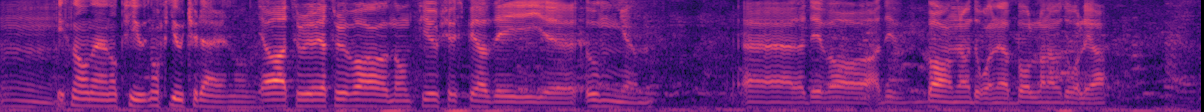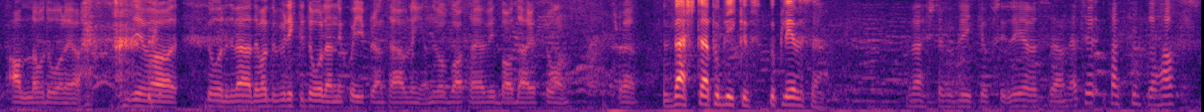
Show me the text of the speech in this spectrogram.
Mm. Finns det någon, eh, något någon future där? Eller någon... Ja, jag tror, jag tror det var någon Future vi spelade i uh, Ungern. Eh, det var, det, banorna var dåliga, bollarna var dåliga. Alla var dåliga. det var dåligt väder, det var riktigt dålig energi på den tävlingen. Det var bara så här, jag vill bara därifrån, tror jag. Värsta publikupplevelse? Värsta publikupplevelsen? Jag tror faktiskt inte har haft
